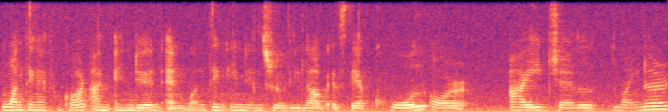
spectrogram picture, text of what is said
One thing I forgot I'm Indian and one thing Indians really love is their kohl or eye gel liner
